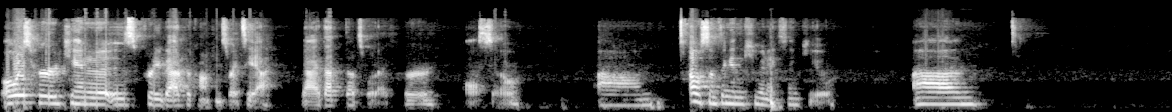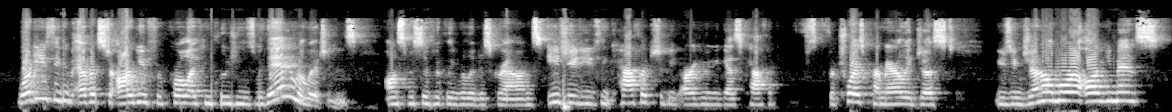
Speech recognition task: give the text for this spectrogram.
Always heard Canada is pretty bad for conscience rights. Yeah, yeah, that, that's what I've heard also. Um, oh, something in the Q&A. Thank you. Um, what do you think of efforts to argue for pro-life conclusions within religions on specifically religious grounds? E.g., do you think Catholics should be arguing against Catholic for choice primarily just using general moral arguments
